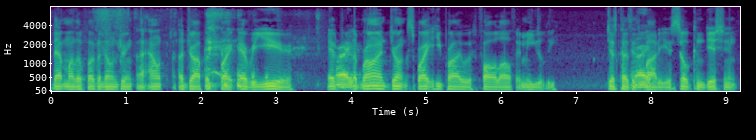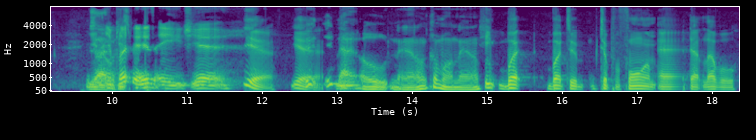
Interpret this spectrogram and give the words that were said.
that motherfucker don't drink a ounce, a drop of Sprite every year. If Right. LeBron drunk Sprite, he probably would fall off immediately, just because his Right. body is so conditioned. You know, Exactly. And plus, at his age, yeah. yeah, yeah. He, he not old now. Come on now. He, but but to to perform at that level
